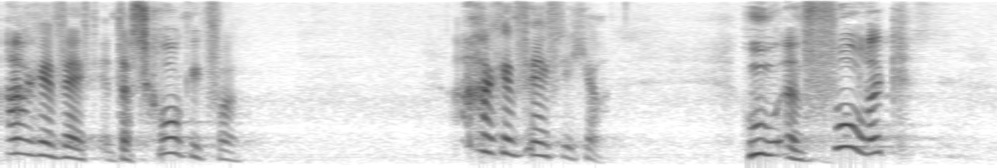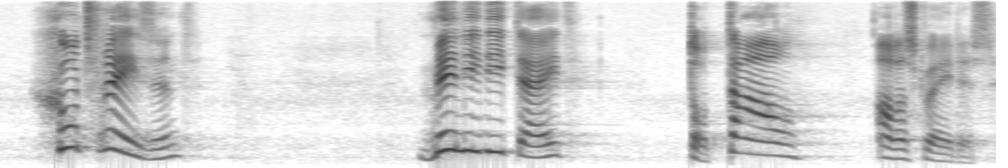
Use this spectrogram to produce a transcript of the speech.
58, daar schrok ik van. 58 jaar. Hoe een volk, godvrezend, binnen die tijd totaal alles kwijt is.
